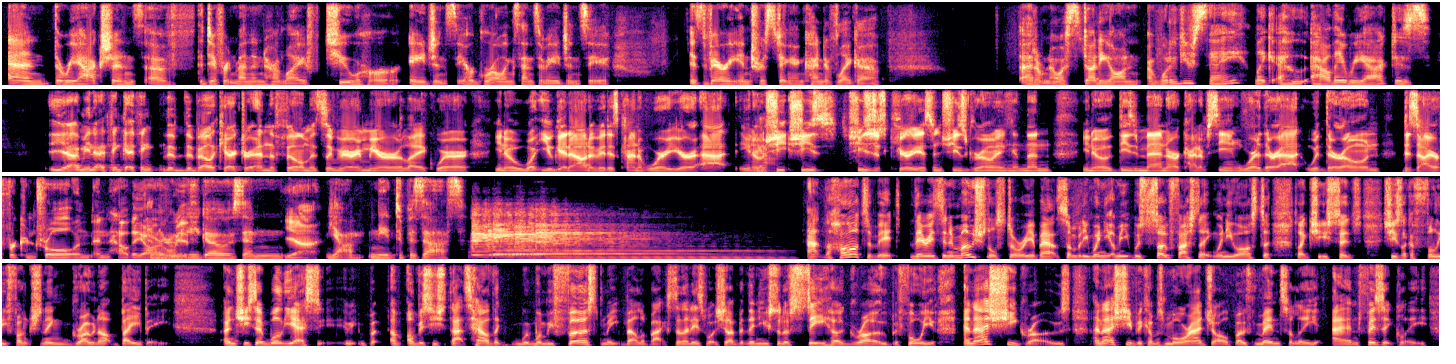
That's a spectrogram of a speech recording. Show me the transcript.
And the reactions of the different men in her life to her agency, her growing sense of agency, is very interesting and kind of like a I don't know, a study on uh, what did you say? Like who how they react is yeah, I mean, I think I think the the Bella character and the film it's a very mirror like where you know what you get out of it is kind of where you're at. You know, yeah. she she's she's just curious and she's growing, and then you know these men are kind of seeing where they're at with their own desire for control and and how they are and with egos and yeah yeah need to possess at the heart of it, there is an emotional story about somebody. When you, I mean, it was so fascinating when you asked her, like she said, she's like a fully functioning grown up baby. And she said, "Well, yes, but obviously that's how the when we first meet Bella Baxter, that is what she. But then you sort of see her grow before you, and as she grows, and as she becomes more agile, both mentally and physically,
